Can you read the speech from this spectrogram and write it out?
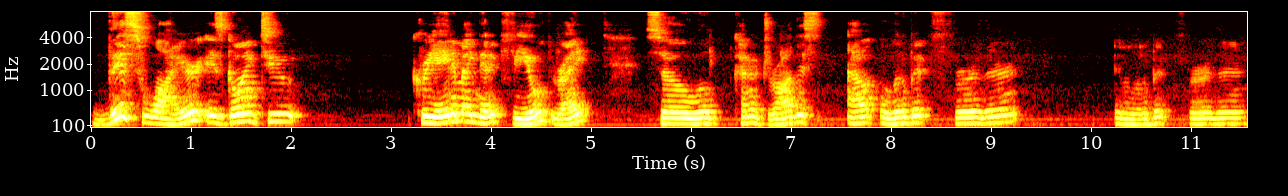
this wire is going to create a magnetic field, right? So we'll kind of draw this out a little bit further and a little bit further.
